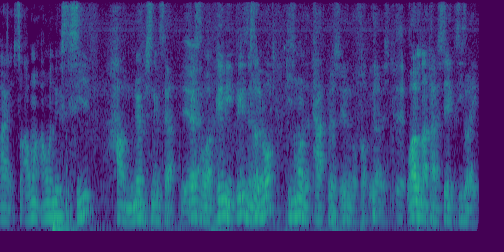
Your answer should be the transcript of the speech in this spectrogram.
Alright, so I want I want niggas to see how nervous niggas got. Yeah. First of all, Gillie, Gillie's in the middle. he's more of the top person. He doesn't go fuck with others. Wallo's not trying to say because he's like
